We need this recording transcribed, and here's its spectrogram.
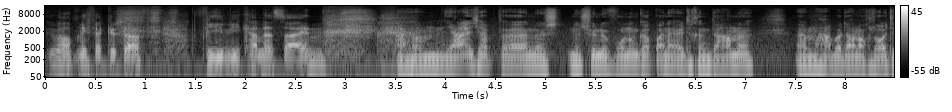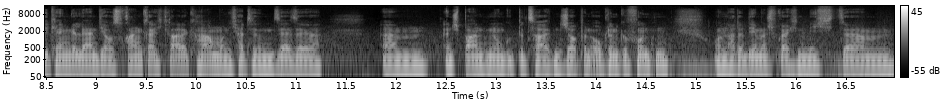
überhaupt nicht weggeschafft. Wie, wie kann das sein? Ähm, ja, ich habe äh, eine, eine schöne Wohnung gehabt bei einer älteren Dame, ähm, habe da noch Leute kennengelernt, die aus Frankreich gerade kamen und ich hatte einen sehr, sehr ähm, entspannten und gut bezahlten Job in Oakland gefunden und hatte dementsprechend nicht ähm,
